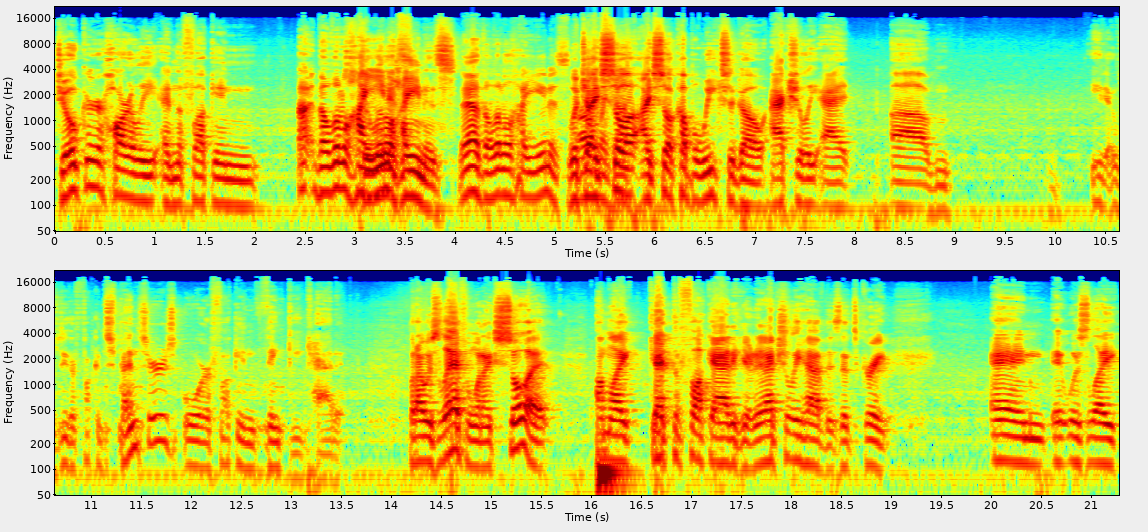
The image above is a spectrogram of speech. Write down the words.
Joker, Harley, and the fucking Uh, the little the hyenas. little hyenas. Yeah, the little hyenas. which Oh I saw. God. I saw a couple weeks ago, actually at um, either, it was either fucking Spencer's or fucking ThinkGeek had it. But I was laughing when I saw it. I'm like, get the fuck out of here! They actually have this. That's great. And it was like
